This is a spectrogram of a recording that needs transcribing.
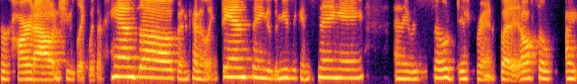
her heart out. And she was like with her hands up and kind of like dancing to the music and singing. And it was so different. But it also, I,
